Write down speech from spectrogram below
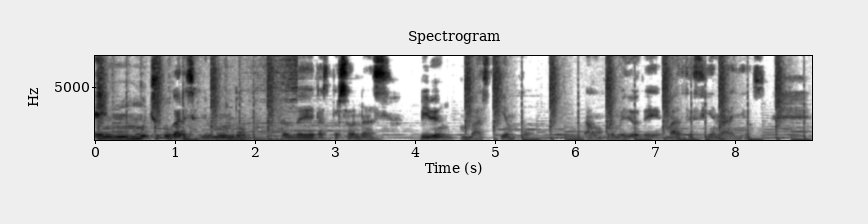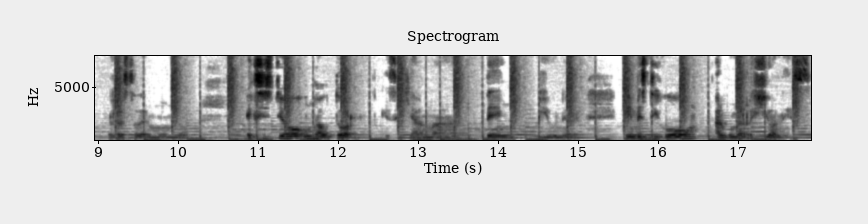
En muchos lugares en el mundo donde las personas viven más tiempo, a un promedio de más de 100 años, el resto del mundo, existió un autor que se llama Dan Buhner que investigó algunas regiones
